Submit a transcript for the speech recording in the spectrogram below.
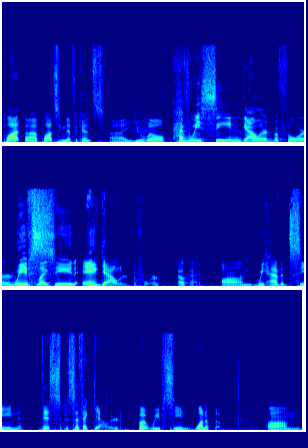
plot uh, plot significance. Uh, you will Have we seen Galliard before? we've like seen a Galliard before. okay. Um, we haven't seen this specific Galliard, but we've seen one of them. Um,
